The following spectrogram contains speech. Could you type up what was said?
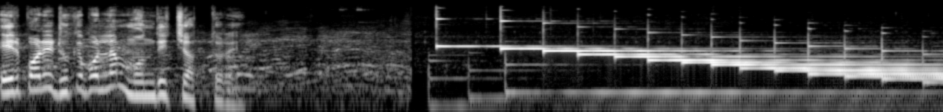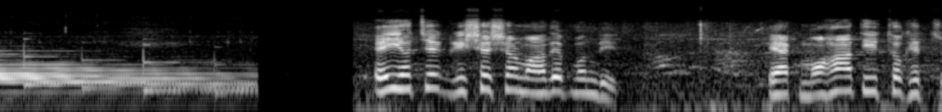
এরপরে ঢুকে পড়লাম মন্দির চত্বরে। এই হচ্ছে গ্রীষ্মেশ্বর মহাদেব মন্দির। এক মহা তীর্থক্ষেত্র।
